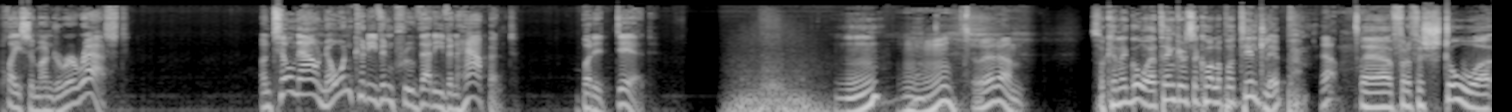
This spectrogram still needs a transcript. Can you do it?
place him under arrest? Until now, no one could even prove that even happened. But it did. Så är det. Så kan det gå. Jag tänker att vi ska kolla på ett till klipp. Ja. Eh, för att förstå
